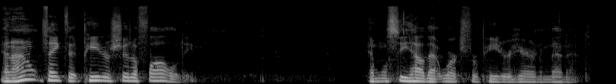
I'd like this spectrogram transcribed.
And I don't think that Peter should have followed him. And we'll see how that works for Peter here in a minute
